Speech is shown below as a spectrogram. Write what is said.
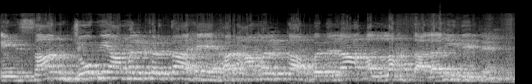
انسان جو بھی عمل کرتا ہے، ہر عمل کا بدلہ اللہ تعالی ہی دیتے ہیں۔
